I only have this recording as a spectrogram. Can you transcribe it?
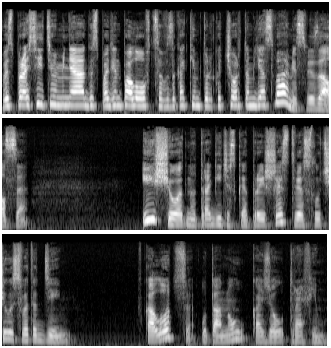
Вы спросите у меня, господин Половцев, за каким только чертом я с вами связался?» И еще одно трагическое происшествие случилось в этот день. В колодце утонул козел Трофим.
